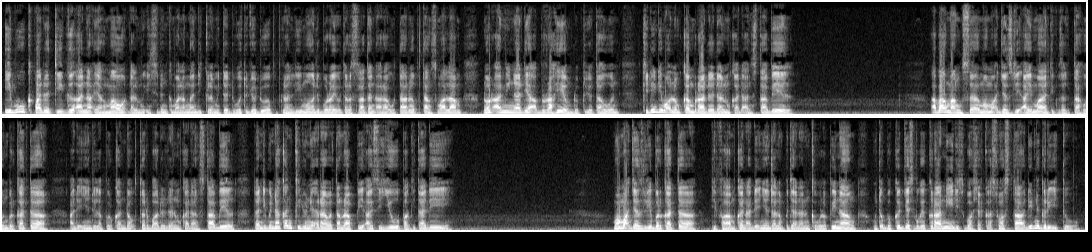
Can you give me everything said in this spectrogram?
Ibu kepada tiga anak yang maut dalam insiden kemalangan di kilometer 272.5 Libur Raya Utara Selatan arah utara petang semalam, Nur Amin Nadia Abdul Rahim, 27 tahun, kini dimaklumkan berada dalam keadaan stabil. Abang mangsa Muhammad Jazli Aiman, 31 tahun berkata, adiknya dilaporkan doktor berada dalam keadaan stabil dan dipindahkan ke unit rawatan rapi ICU pagi tadi. Muhammad Jazli berkata, difahamkan adiknya dalam perjalanan ke Pulau Pinang untuk bekerja sebagai kerani di sebuah syarikat swasta di negeri itu.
